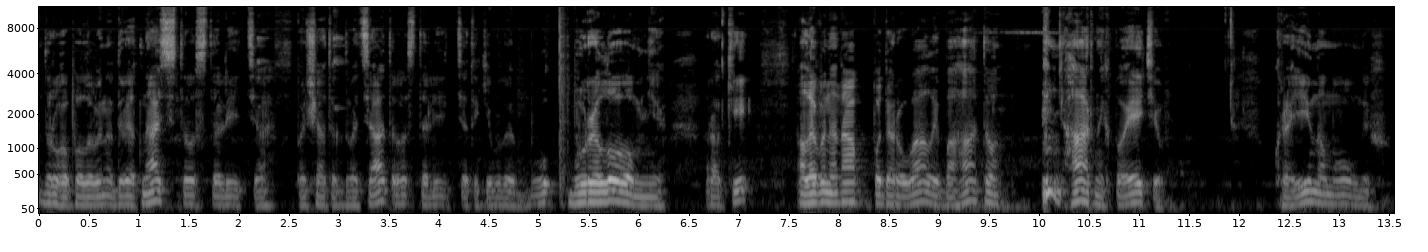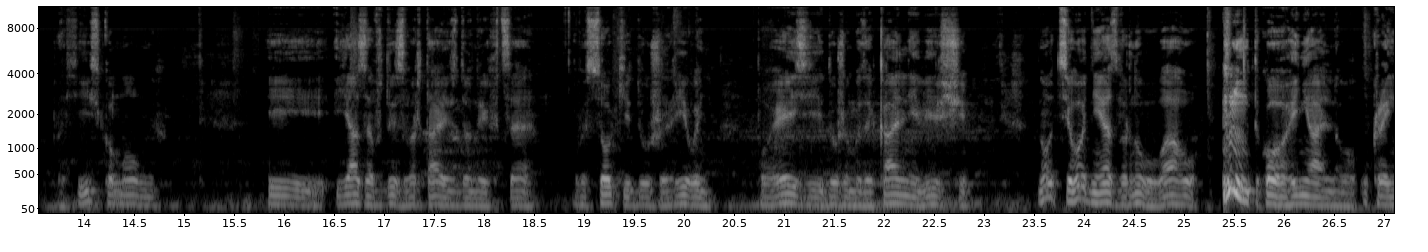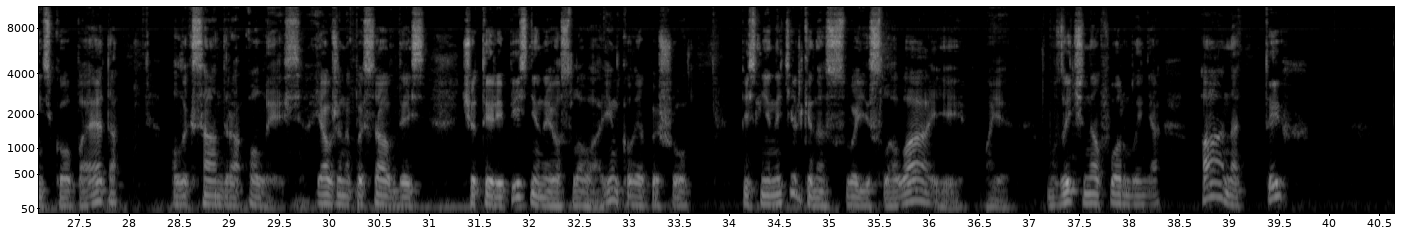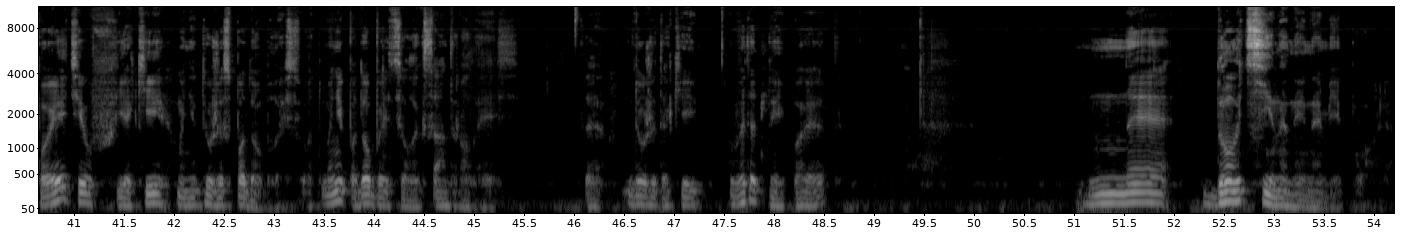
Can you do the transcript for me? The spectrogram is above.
друга половина 19 століття, початок 20 століття. Такі були буреломні роки. Але вони нам подарували багато гарних поетів, україномовних, російськомовних. І я завжди звертаюсь до них. Це високий дуже рівень поезії, дуже музикальні вірші. Ну, от сьогодні я звернув увагу такого геніального українського поета Олександра Олеся. Я вже написав десь чотири пісні на його слова. Інколи я пишу пісні не тільки на свої слова і моє музичне оформлення, а на тих поетів, які мені дуже сподобались. От мені подобається Олександр Олесь. Це дуже такий видатний поет, недооцінений, на мій погляд.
